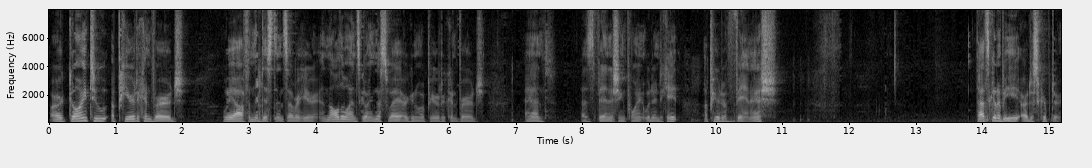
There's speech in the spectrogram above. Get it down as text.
are going to appear to converge way off in the distance over here, and all the ones going this way are going to appear to converge, and as vanishing point would indicate, appear to vanish. That's going to be our descriptor.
